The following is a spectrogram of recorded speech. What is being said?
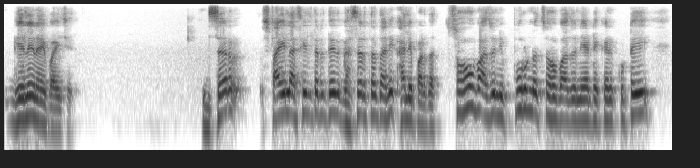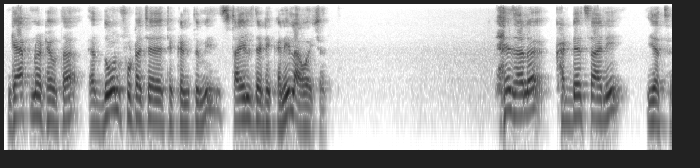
गेले नाही पाहिजेत. जर स्टाईल असेल तर ते घसरतात आणि खाली पडतात. चोह बाजूनी पूर्ण चोह या ठिकाणी कुठेही गॅप न ठेवता या दोन फुटाच्या या ठिकाणी तुम्ही स्टाईल त्या ठिकाणी लावायच्यात. हे झालं खड्ड्याचं आणि याचं.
